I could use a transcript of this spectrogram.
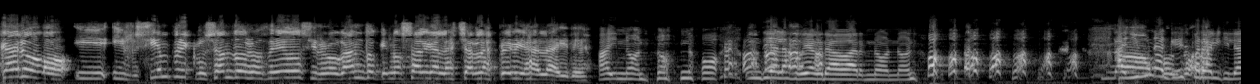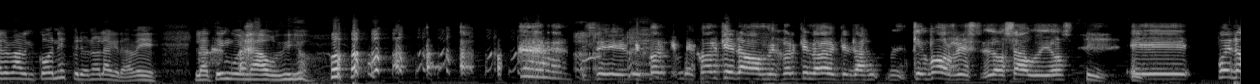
Caro, y, y, siempre cruzando los dedos y rogando que no salgan las charlas previas al aire. Ay, no, no, no, un día las voy a grabar, no, no, no. Hay una que es para alquilar balcones, pero no la grabé, la tengo en audio. Sí, mejor, mejor que no, mejor que no, que, que borres los audios. Sí, sí. Eh, bueno,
